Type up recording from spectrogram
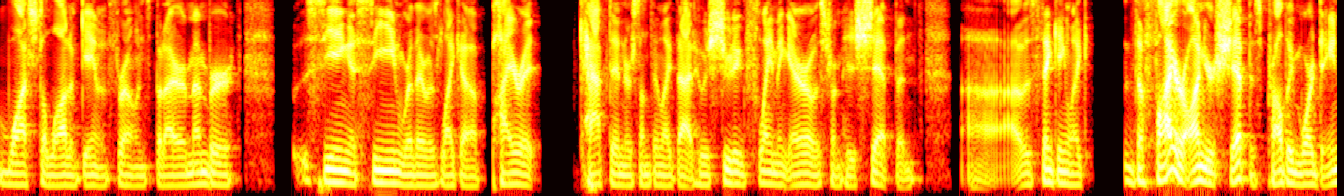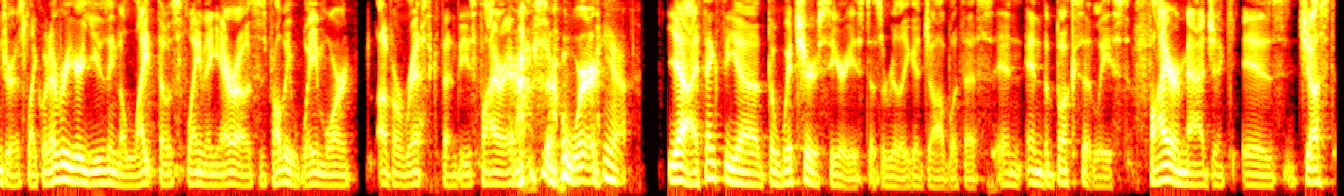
watched a lot of Game of Thrones, but I remember seeing a scene where there was like a pirate captain or something like that who was shooting flaming arrows from his ship and uh, I was thinking like the fire on your ship is probably more dangerous. Like whatever you're using to light those flaming arrows is probably way more of a risk than these fire arrows are worth. Yeah. Yeah, I think the uh, the Witcher series does a really good job with this. In in the books, at least, fire magic is just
